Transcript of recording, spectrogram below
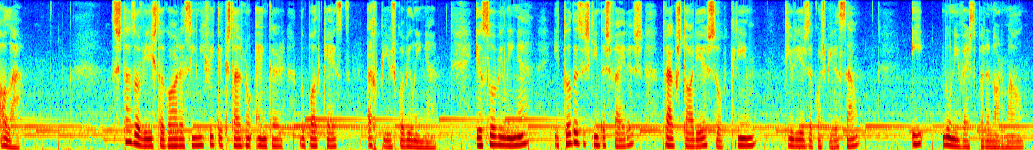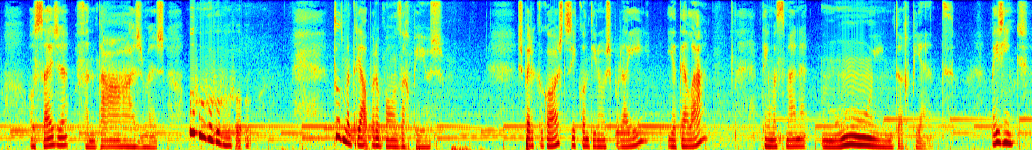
Olá. Se estás a ouvir isto agora, significa que estás no anchor do podcast Arrepios com a Bilinha. Eu sou a Bilinha e todas as quintas-feiras trago histórias sobre crime, teorias da conspiração e do universo paranormal, ou seja, fantasmas. Tudo material para bons arrepios. Espero que gostes e continues por aí. E até lá, tenha uma semana muito arrepiante. Beijinhos!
